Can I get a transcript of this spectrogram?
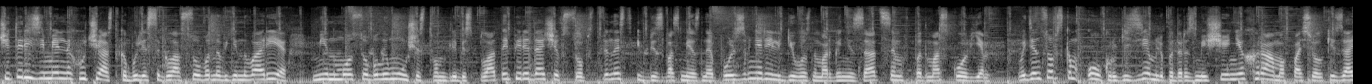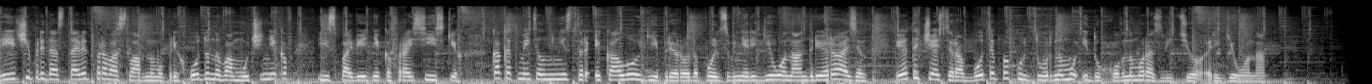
Четыре земельных участка были согласованы в январе Минмособлимуществом для бесплатной передачи в собственность и в безвозмездное пользование религиозным организациям в Подмосковье. В Одинцовском округе землю под размещение храма в поселке Заречье предоставят православному приходу новомучеников и исповедников российских. Как отметил министр экологии и природопользования региона Андрей Разин, это часть работы по культурному и духовному развитию региона.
